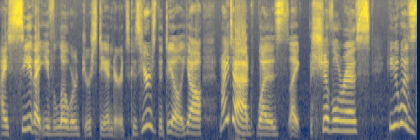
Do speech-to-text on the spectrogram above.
I see that you've lowered your standards. Because here's the deal, y'all. My dad was like chivalrous. He was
